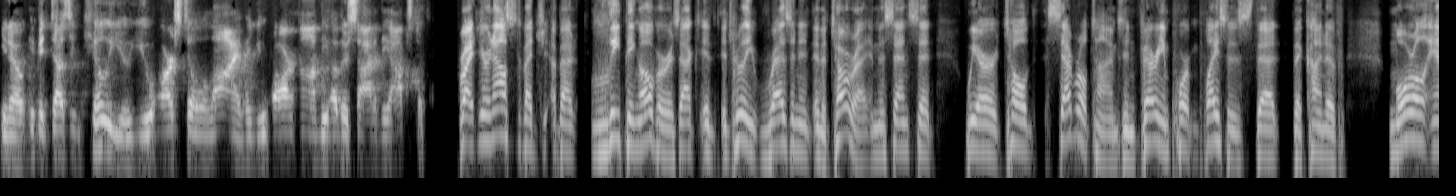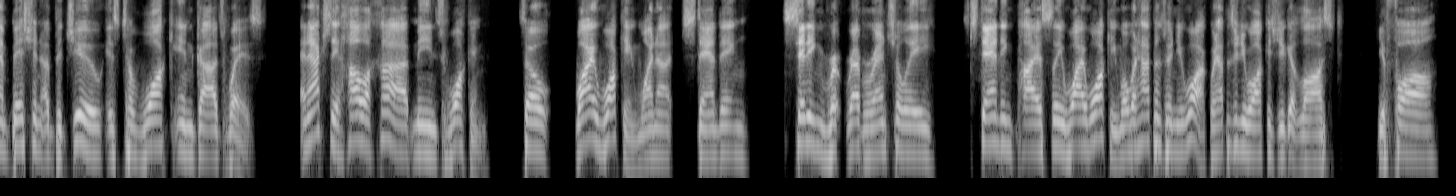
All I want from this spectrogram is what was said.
you know, if it doesn't kill you, you are still alive and you are on the other side of the obstacle. Right. Your analysis about about leaping over is actually it's really resonant in the Torah in the sense that we are told several times in very important places that the kind of moral ambition of the Jew is to walk in God's ways. And actually, halacha means walking. So why walking? Why not standing, sitting re- reverentially, standing piously? Why walking? Well, what happens when you walk? What happens when you walk is you get lost, you fall,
